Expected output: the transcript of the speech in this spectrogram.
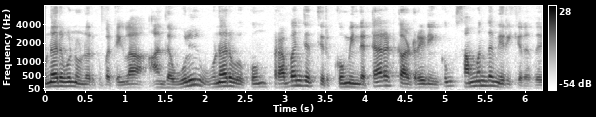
உணர்வுன்னு ஒன்று இருக்குது பார்த்தீங்களா அந்த உள் உணர்வுக்கும் பிரபஞ்சத்திற்கும் இந்த டேரட் கார்டு ரீடிங்க்கும் சம்மந்தம் இருக்கிறது.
